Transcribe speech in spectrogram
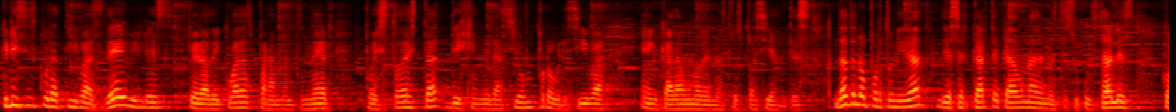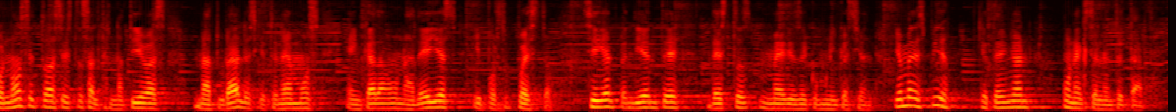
Crisis curativas débiles, pero adecuadas para mantener pues toda esta degeneración progresiva en cada uno de nuestros pacientes. Date la oportunidad de acercarte a cada una de nuestras sucursales, conoce todas estas alternativas naturales que tenemos en cada una de ellas y por supuesto, sigue al pendiente de estos medios de comunicación. Yo me despido, que tengan una excelente tarde.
